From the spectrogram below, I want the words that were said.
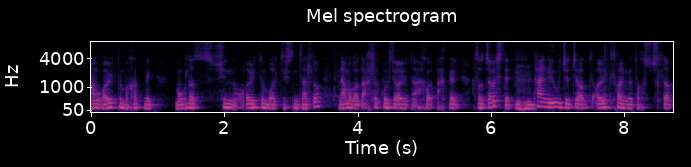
намайг оюутан бахад нэг Монголоос шинэ оюутан болж ирсэн залуу намайг одоо ахлах курсын оюутан ах ах гэж асууж байгаа шүү дээ. Та ингээ юу гэж оюутлогоо ингээ зогсчлоо.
